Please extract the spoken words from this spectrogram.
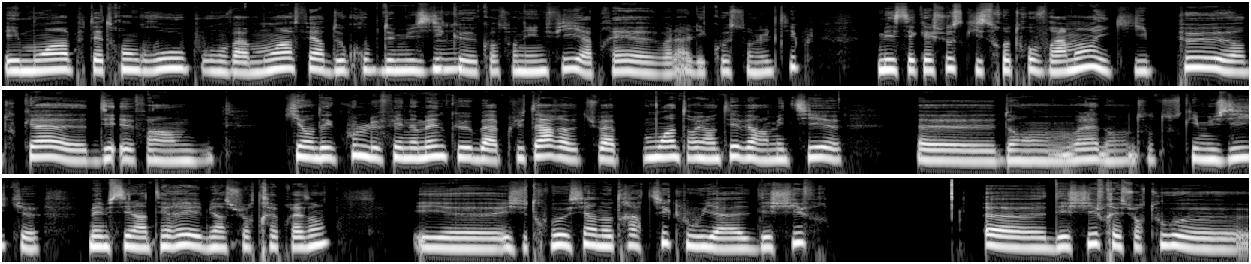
et moins peut-être en groupe, où on va moins faire de groupes de musique mmh. quand on est une fille. Après, voilà, les causes sont multiples. Mais c'est quelque chose qui se retrouve vraiment et qui peut, en tout cas, enfin, qui en découle le phénomène que bah, plus tard, tu vas moins t'orienter vers un métier dans, voilà, dans, tout ce qui est musique, même si l'intérêt est bien sûr très présent. Et, et j'ai trouvé aussi un autre article où il y a des chiffres euh, des chiffres et surtout, euh,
